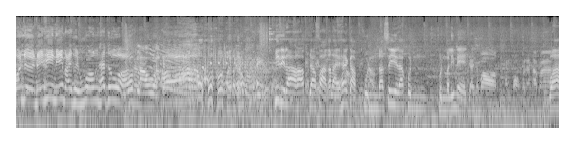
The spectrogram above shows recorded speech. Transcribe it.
คนอื่นในที่นี้หมายถึงวงแททูเหรอ พวกเราอะพี่ศิลาครับ อยากฝากอะไรให้กับคุณดัซซี่และคุณ คุณมาริเมย์อยากจะบอกทั้งสองคนนะครับว่าว่า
